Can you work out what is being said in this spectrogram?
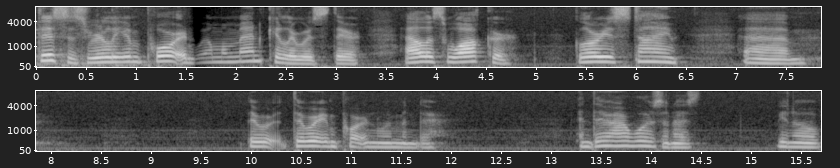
this is really important. Wilma Mankiller was there, Alice Walker, Gloria Steinem. Um, there were there were important women there. And there I was, and I was, you know,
